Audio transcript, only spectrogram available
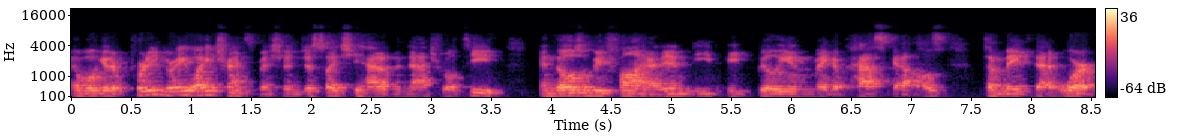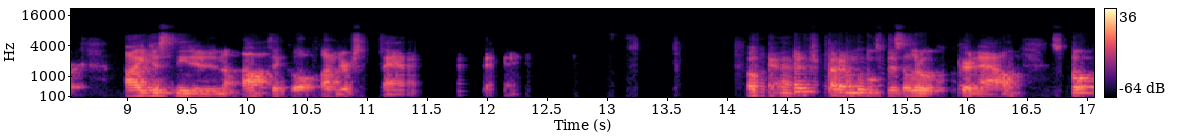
and we'll get a pretty great light transmission, just like she had in the natural teeth. And those will be fine. I didn't need 8 billion megapascals to make that work. I just needed an optical understanding. Okay, I'm going to try to move this a little quicker now. So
